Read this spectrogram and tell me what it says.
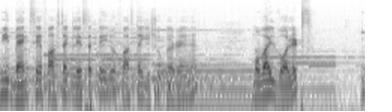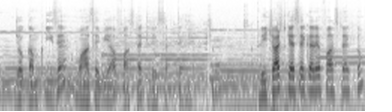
भी बैंक से फास्टैग ले सकते हैं जो फास्टैग इशू कर रहे हैं। मोबाइल वॉलेट्स जो कंपनीज़ हैं, वहाँ से भी आप फास्टैग ले सकते हैं। रिचार्ज कैसे करें फास्टैग को?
